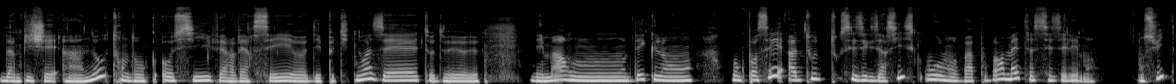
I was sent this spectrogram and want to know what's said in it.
d'un pichet à un autre, donc aussi faire verser euh, des petites noisettes, des marrons, des glands. Donc pensez à tous ces exercices où on va pouvoir mettre ces éléments. Ensuite,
